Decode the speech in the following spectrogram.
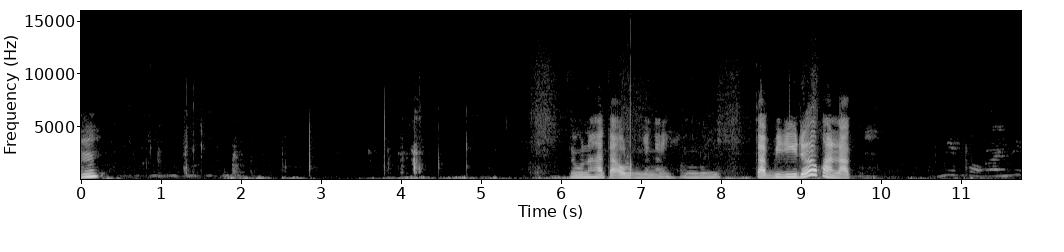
อืม ดูนะคะจะเอาลงยังไงยังลุ้นอยู่จับดีๆเด้อควานหลักนี่บอกอะไรนี่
